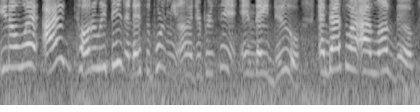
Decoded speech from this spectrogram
you know what? I totally think that they support me 100%, and they do. And that's why I love them.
